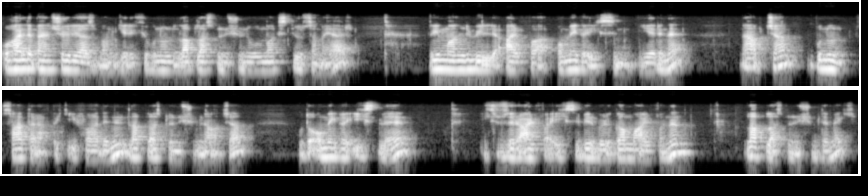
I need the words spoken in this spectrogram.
O halde ben şöyle yazmam gerekiyor. Bunun Laplace dönüşümünü bulmak istiyorsam eğer Riemann-Liouville alfa omega x'in yerine ne yapacağım? Bunun sağ taraftaki ifadenin Laplace dönüşümünü alacağım. Bu da omega x ile x üzeri alfa eksi 1 bölü gamma alfanın Laplace dönüşüm demek.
